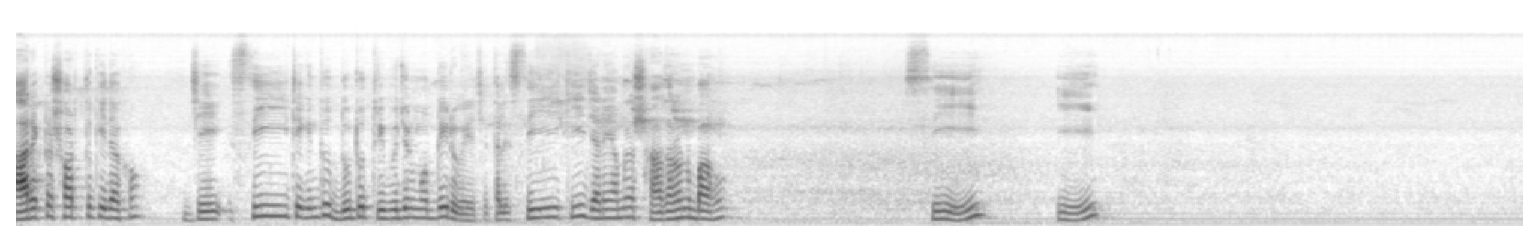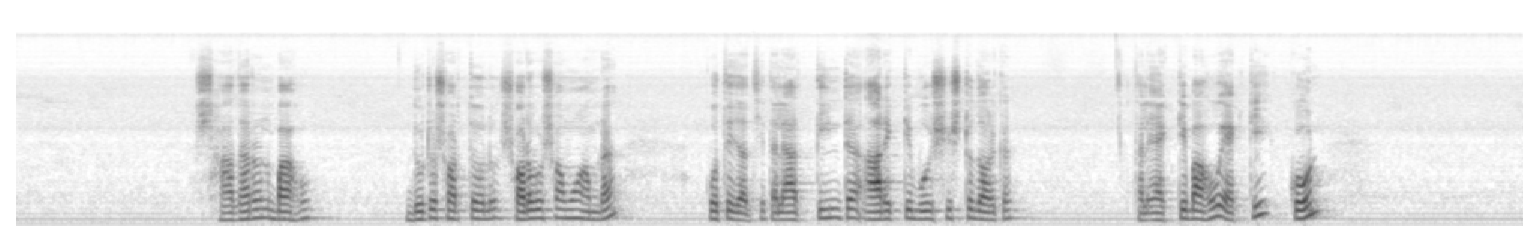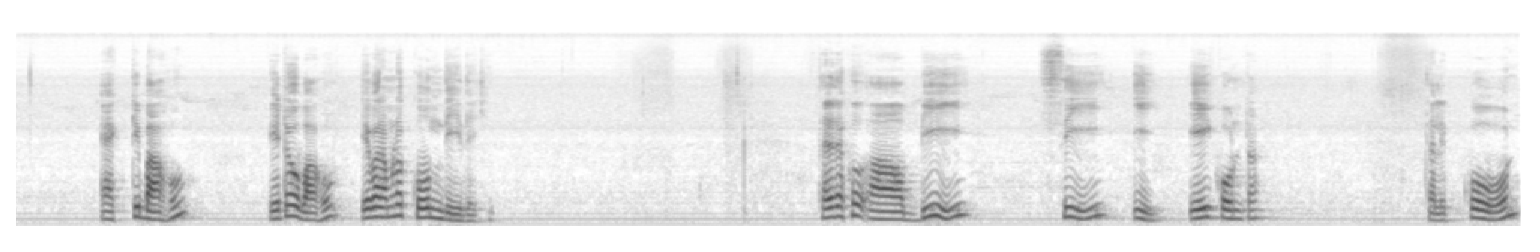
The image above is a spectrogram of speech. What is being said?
আর একটা শর্ত কি দেখো? যে সিইটা কিন্তু দুটো ত্রিভুজের মধ্যেই রয়েছে। তাহলে সি কি? জানি আমরা সাধারণ বাহু। সি সাধারণ বাহু। দুটো শর্ত হলো, সর্বসম আমরা করতে যাচ্ছি। তাহলে আর তিনটা আর একটি বৈশিষ্ট্য দরকার। তাহলে একটি বাহু, একটি কোণ। একটি বাহু, এটাও বাহু। এবার আমরা কোণ দিয়ে দেখি। তাহলে দেখো বি সি ই এই কোণটা। তাহলে কোণ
